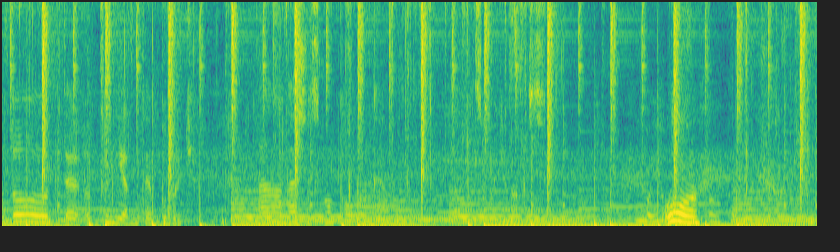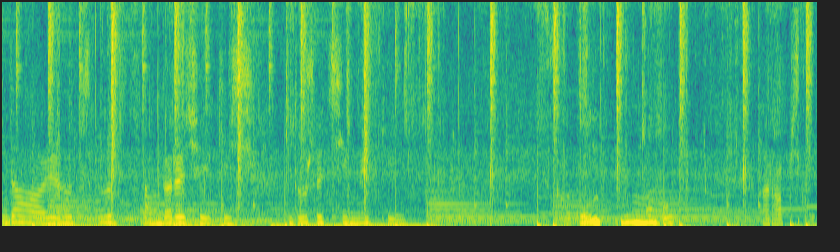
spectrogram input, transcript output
Ото клієнти будуть на наші смаколики. Сподіваюся. О, там, до речі, якийсь дуже цінний кінь. Скакун? Ну, мабуть, арабський.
